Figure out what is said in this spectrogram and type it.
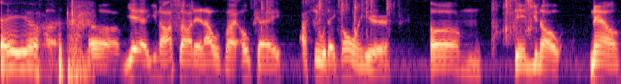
yo. um, yeah, you know, I saw that. I was like, okay, I see where they're going here. Um, then you know, now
